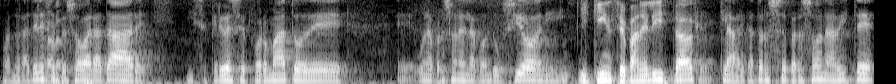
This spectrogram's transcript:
cuando la tele se empezó a abaratar y se creó ese formato de eh, una persona en la conducción y, Y 15 panelistas. que- claro, de 14 personas, ¿viste?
